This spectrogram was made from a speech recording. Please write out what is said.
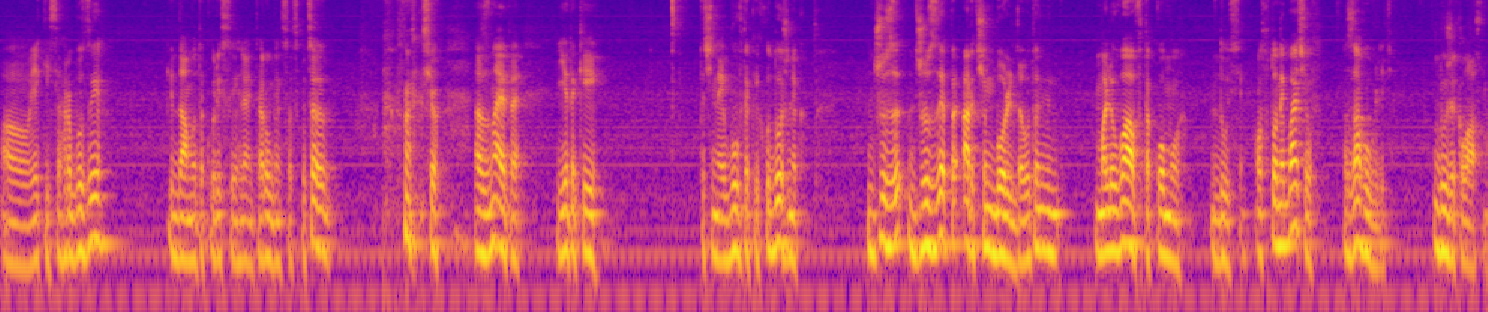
О, якісь гарбузи і дам таку ріси, гляньте, Рубінсовську. Це, якщо знаєте, є такий, точніше, був такий художник Джузе, Джузеппе Арчимбольда. От він малював в такому дусі. От хто не бачив, загугліть. Дуже класно.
